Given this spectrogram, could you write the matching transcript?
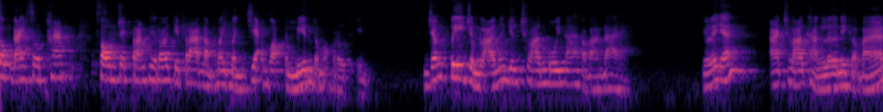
តុងដែង sulfate 0.5%គេប្រើដើម្បីបញ្ជាក់វត្តមានរបស់ប្រូតេអ៊ីនអញ្ចឹងពីរចម្លើយនឹងយើងឆ្លើយមួយណាក៏បានដែរយល់ទេយ៉ាងអាចឆ្លើយខាងលើនេះក៏បាន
